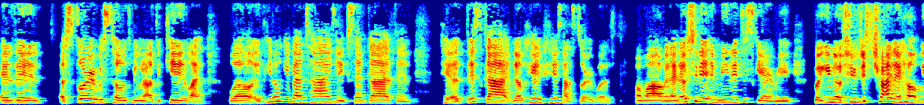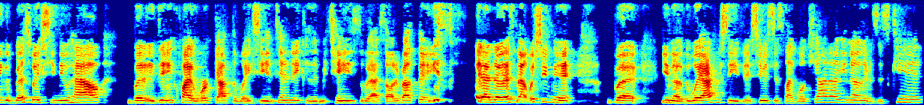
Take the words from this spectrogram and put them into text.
And then a story was told to me when I was a kid, like, well, if you don't get baptized and accept God, then here, uh, this guy, no, here, here's how the story was. My mom, and I know she didn't mean it to scare me, but you know, she was just trying to help me the best way she knew how, but it didn't quite work out the way she intended because it changed the way I thought about things. and I know that's not what she meant, but you know, the way I perceived it, she was just like, well, Keana, you know, there was this kid,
